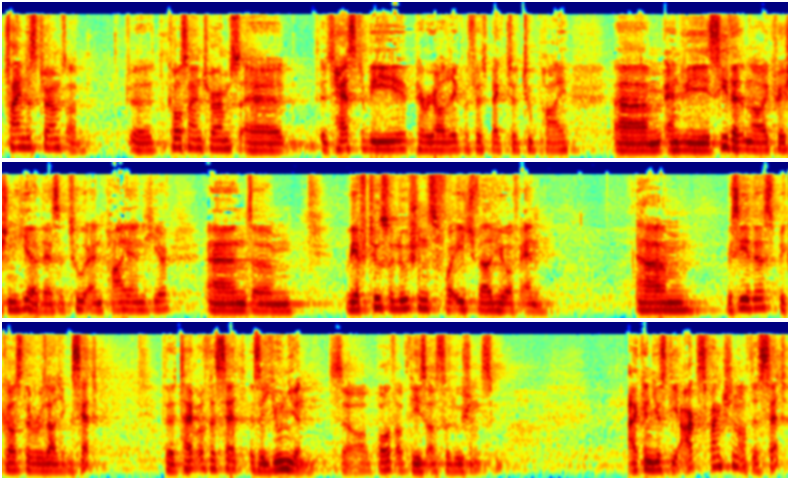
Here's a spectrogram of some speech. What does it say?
sinus terms, or uh, cosine terms, uh, it has to be periodic with respect to 2 pi. Um, and we see that in our equation here. There's a 2 n pi in here. And um, we have two solutions for each value of n. Um, we see this because the resulting set, the type of the set is a union, so both of these are solutions. I can use the args function of the set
